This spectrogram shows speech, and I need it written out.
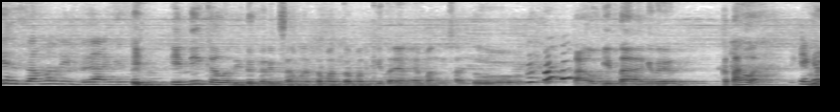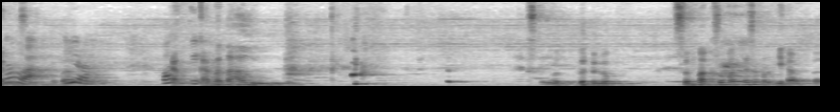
Kayak sama Libra gitu. In- ini kalau didengerin sama teman-teman kita yang emang satu tahu kita gitu ketawa. Ya ketawa? Ketawa. Iya. Kan- Pasti. karena tahu. Seluk beluk semak semaknya seperti apa?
